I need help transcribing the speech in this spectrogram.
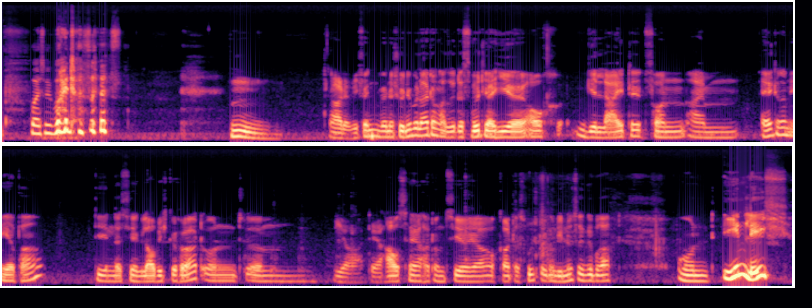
Pff, weiß, wie weit das ist. Hm. Schade, wie finden wir eine schöne Überleitung? Also das wird ja hier auch geleitet von einem älteren Ehepaar, denen das hier, glaube ich, gehört. Und ähm, ja, der Hausherr hat uns hier ja auch gerade das Frühstück und die Nüsse gebracht. Und ähnlich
